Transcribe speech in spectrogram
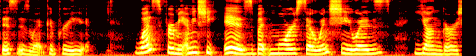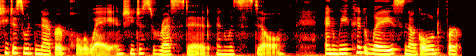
this is what Capri was for me. I mean, she is, but more so when she was younger. She just would never pull away and she just rested and was still. And we could lay snuggled for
